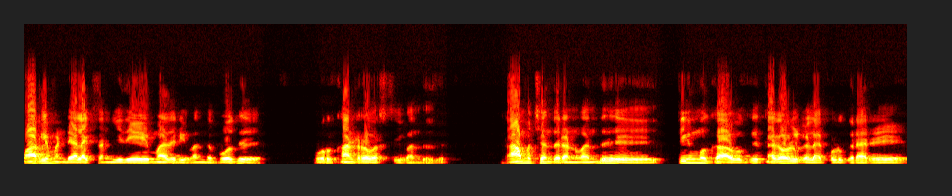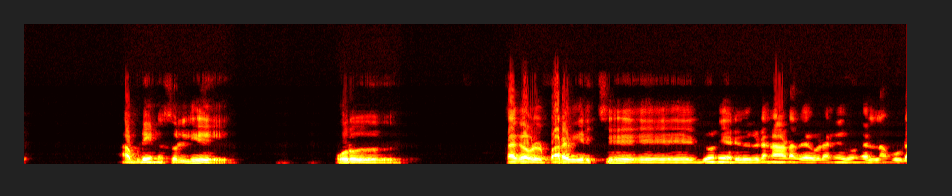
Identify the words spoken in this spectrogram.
பார்லிமெண்ட் எலெக்ஷன் இதே மாதிரி வந்தபோது ஒரு கான்ட்ரவர்சி வந்தது. ராமச்சந்திரன் வந்து திமுகவுக்கு தகவல்களை கொடுக்குறாரு அப்படின்னு சொல்லி ஒரு தகவல் பரவிடுச்சு ஜூனியர் விகடன் ஆனந்த விகடன் இவங்கெல்லாம் கூட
